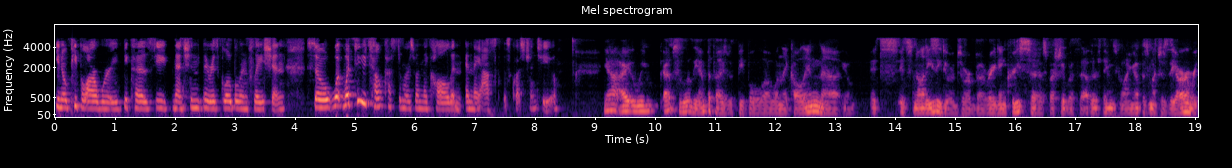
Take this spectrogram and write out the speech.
you know people are worried because you mentioned there is global inflation. So what what do you tell customers when they call and, and they ask this question to you? Yeah, I, we absolutely empathize with people uh, when they call in. Uh, you know, it's it's not easy to absorb a rate increase, uh, especially with other things going up as much as they are. And we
